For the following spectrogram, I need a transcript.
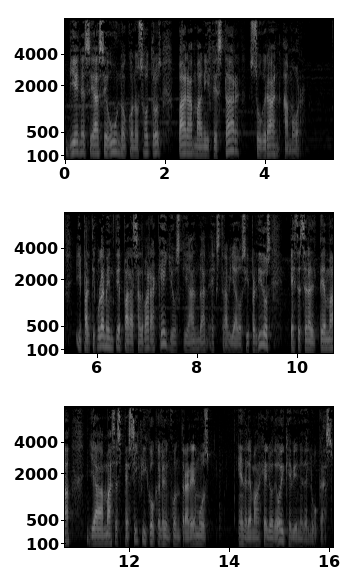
viene, se hace uno con nosotros para manifestar su gran amor y particularmente para salvar a aquellos que andan extraviados y perdidos. Este será el tema ya más específico que lo encontraremos en el Evangelio de hoy que viene de Lucas.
